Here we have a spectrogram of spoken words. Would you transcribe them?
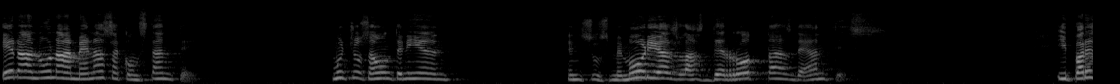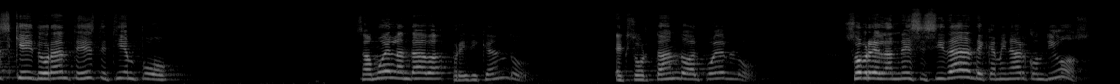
eran una amenaza constante. Muchos aún tenían en sus memorias las derrotas de antes. Y parece que durante este tiempo Samuel andaba predicando, exhortando al pueblo sobre la necesidad de caminar con Dios,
